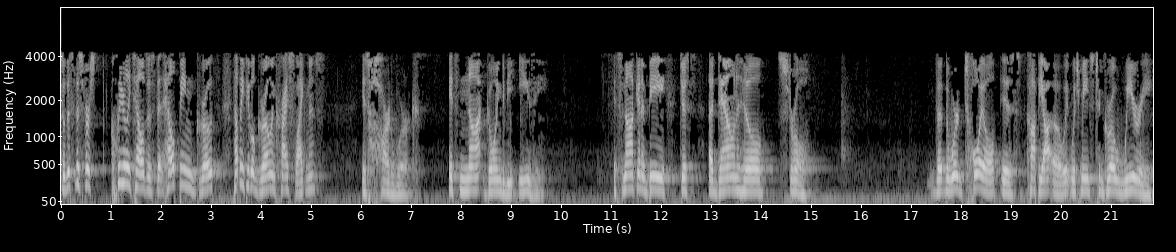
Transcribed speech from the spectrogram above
So this this verse clearly tells us that helping growth, helping people grow in Christ's likeness is hard work. It's not going to be easy. It's not going to be just a downhill stroll. The, the word toil is kopiao, which means to grow weary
